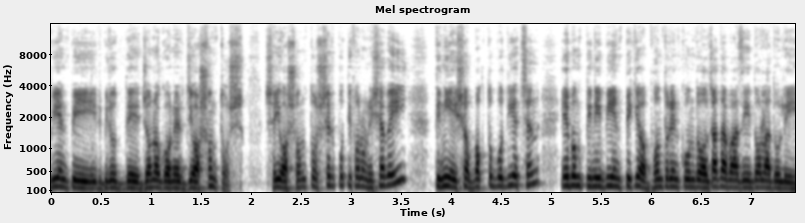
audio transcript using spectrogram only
বিএনপির বিরুদ্ধে জনগণের যে অসন্তোষ, সেই অসন্তোষের প্রতিফলন হিসাবেই তিনি এইসব বক্তব্য দিয়েছেন এবং তিনি বিএনপিকে অভ্যন্তরীণ কোন্দল, চাঁদাবাজি, দলাদলি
